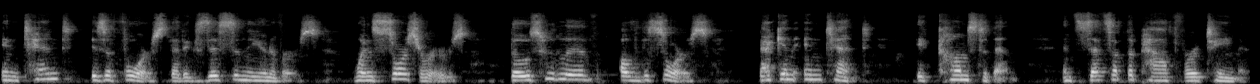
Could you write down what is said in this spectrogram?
intent is a force that exists in the universe when sorcerers, those who live of the source, beckon intent, it comes to them and sets up the path for attainment,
